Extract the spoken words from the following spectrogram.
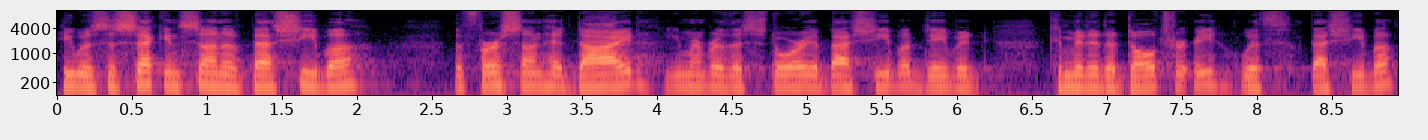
he was the second son of Bathsheba. The first son had died. You remember the story of Bathsheba? David committed adultery with Bathsheba.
